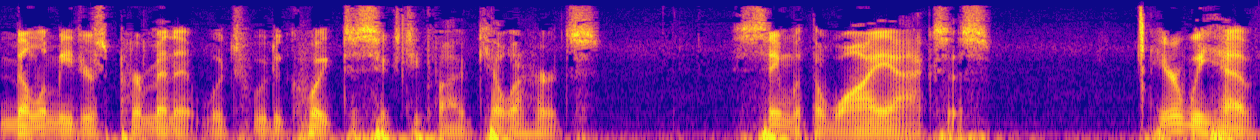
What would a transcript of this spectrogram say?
millimeters per minute, which would equate to 65 kilohertz. Same with the y-axis. Here we have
